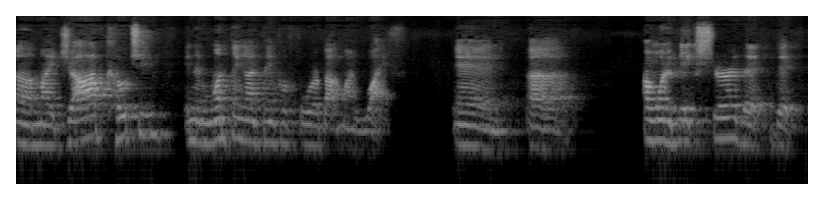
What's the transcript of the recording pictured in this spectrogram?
uh, my job, coaching, and then one thing I'm thankful for about my wife. And uh, I want to make sure that that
